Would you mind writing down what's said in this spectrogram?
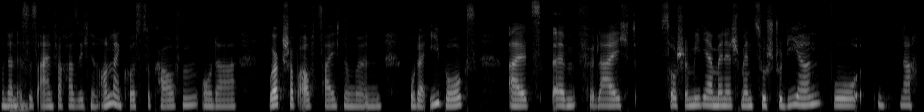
Und dann mhm. ist es einfacher, sich einen Online-Kurs zu kaufen oder Workshop-Aufzeichnungen oder E-Books, als ähm, vielleicht Social Media Management zu studieren, wo nach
